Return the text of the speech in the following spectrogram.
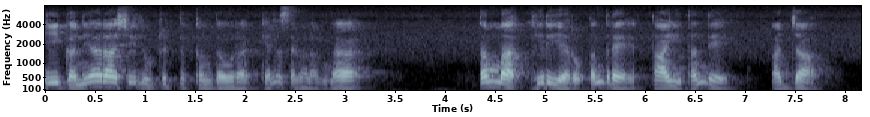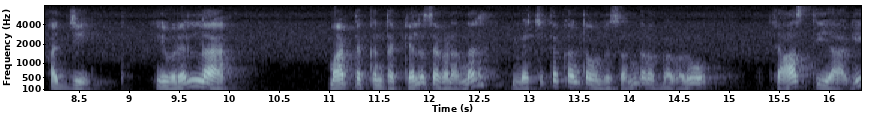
ಈ ಕನ್ಯಾ ರಾಶಿಯಲ್ಲಿ ಹುಟ್ಟಿರ್ತಕ್ಕಂಥವರ ಕೆಲಸಗಳನ್ನು ತಮ್ಮ ಹಿರಿಯರು ಅಂದರೆ ತಾಯಿ, ತಂದೆ, ಅಜ್ಜ, ಅಜ್ಜಿ ಇವರೆಲ್ಲ ಮಾಡ್ತಕ್ಕಂಥ ಕೆಲಸಗಳನ್ನು ಮೆಚ್ಚತಕ್ಕಂಥ ಒಂದು ಸಂದರ್ಭಗಳು ಜಾಸ್ತಿಯಾಗಿ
